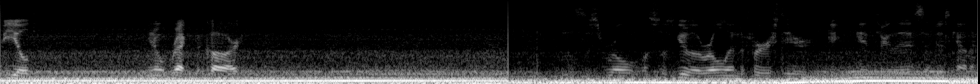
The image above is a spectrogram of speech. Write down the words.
field. You don't wreck the car. Let's just roll. Let's just give a roll into first here. Get, get through this and just kind of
